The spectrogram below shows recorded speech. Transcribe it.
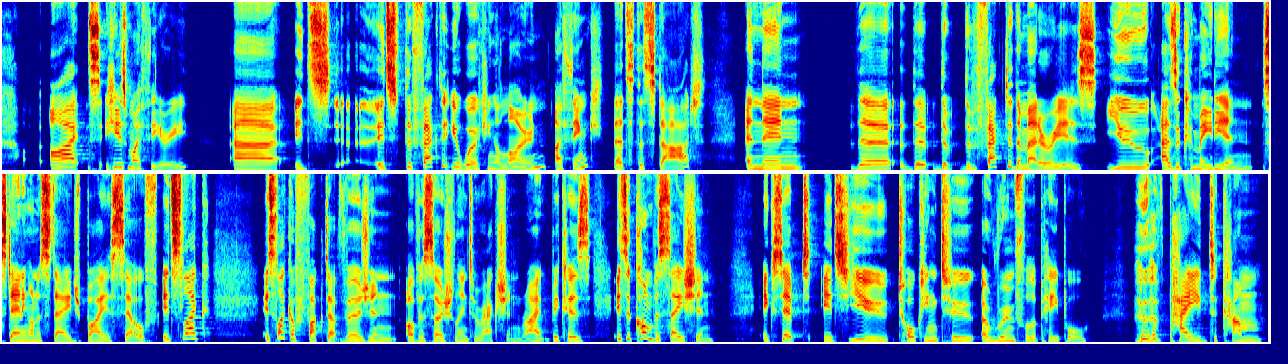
I here's my theory. Uh, it's it's the fact that you're working alone. I think that's the start, and then the, the the the fact of the matter is, you as a comedian standing on a stage by yourself, it's like it's like a fucked up version of a social interaction, right? Because it's a conversation, except it's you talking to a room full of people who have paid to come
